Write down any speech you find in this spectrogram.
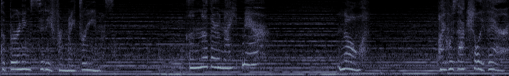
The burning city from my dreams. Another nightmare? No. I was actually there.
